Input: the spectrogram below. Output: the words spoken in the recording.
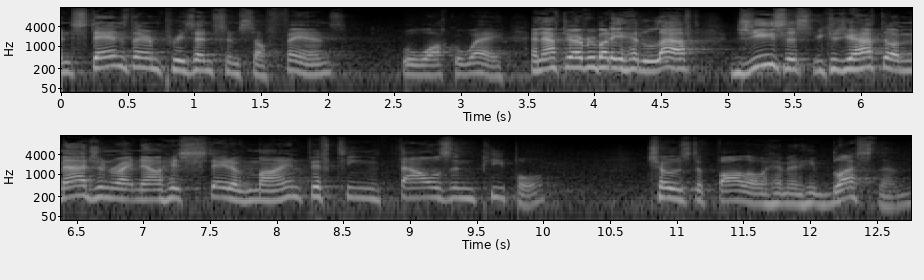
and stands there and presents himself, fans will walk away. And after everybody had left, Jesus, because you have to imagine right now his state of mind, 15,000 people chose to follow him and he blessed them.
